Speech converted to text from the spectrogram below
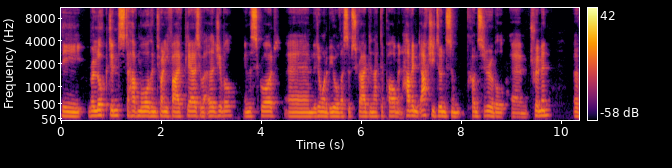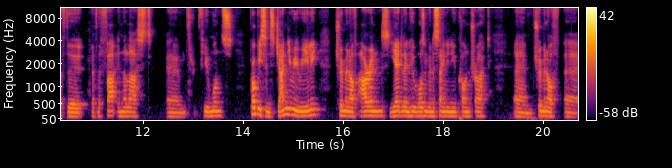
the reluctance to have more than 25 players who are eligible in the squad. Um, they don't want to be oversubscribed in that department. Having actually done some considerable um, trimming of the of the fat in the last um, few months, probably since January, really trimming off Aarons, Yedlin, who wasn't going to sign a new contract, um, trimming off uh,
